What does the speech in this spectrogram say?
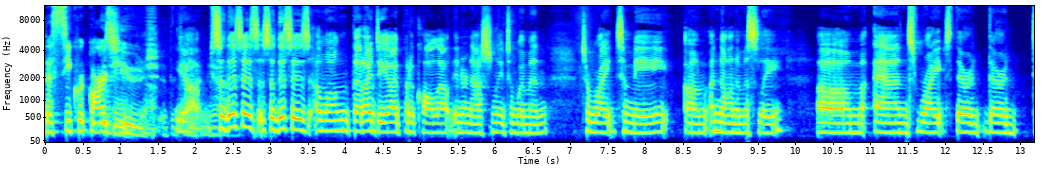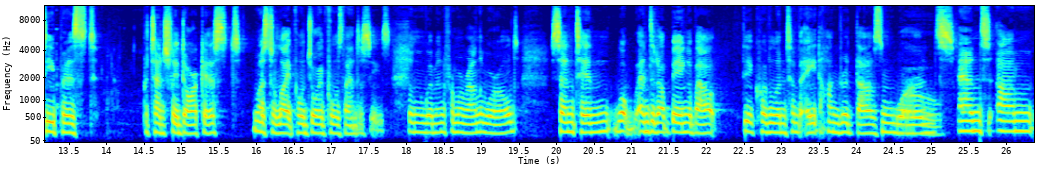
The Secret Garden. It's huge at the Yeah. time. So this is so this is along that idea. I put a call out internationally to women to write to me um, anonymously um, and write their their deepest, potentially darkest, most delightful, joyful fantasies. And women from around the world sent in what ended up being about the equivalent of 800,000 words. And um,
